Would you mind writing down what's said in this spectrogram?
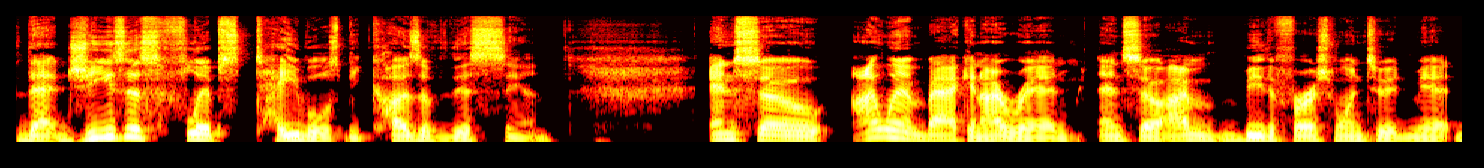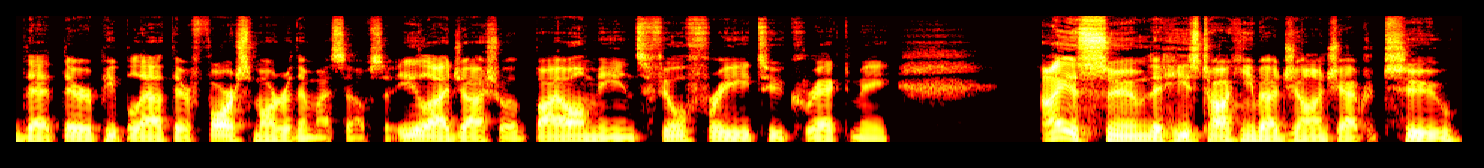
that jesus flips tables because of this sin and so I went back and I read, and so I'm be the first one to admit that there are people out there far smarter than myself. So Eli Joshua, by all means, feel free to correct me. I assume that he's talking about John chapter two,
